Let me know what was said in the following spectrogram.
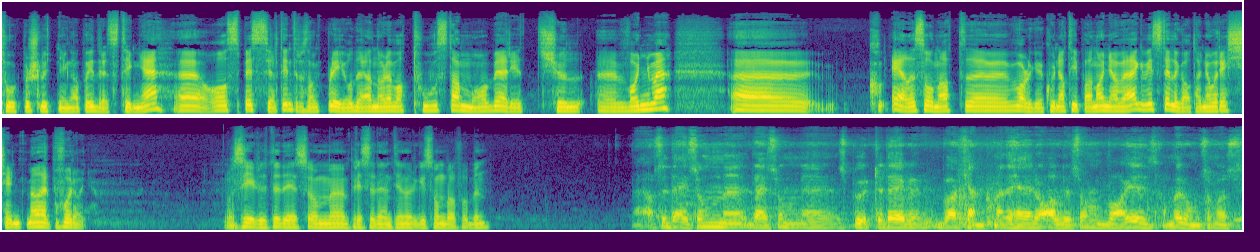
tok beslutninger på idrettstinget. Og spesielt interessant blir jo det når det var to stemmer Berit Kjøll vant med. Er det sånn at valget kunne ha tippa en annen vei hvis delegatene hadde vært kjent med det her på forhånd? Hva sier du til det som president i Norges Håndballforbund? Altså de som, de som, eh, spurte, de var kjent med det her. Og alle som var i samme rom som oss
